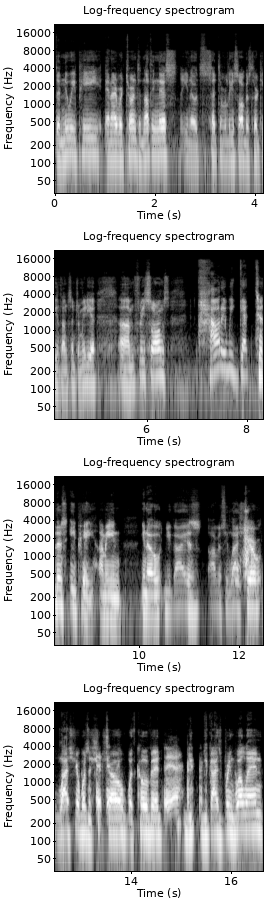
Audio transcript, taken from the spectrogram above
the new EP, and I return to nothingness. You know, it's set to release August thirteenth on Century Media. Um, three songs. How did we get to this EP? I mean, you know, you guys obviously last year last year was a shit show with COVID. Yeah. You, you guys bring Will in,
